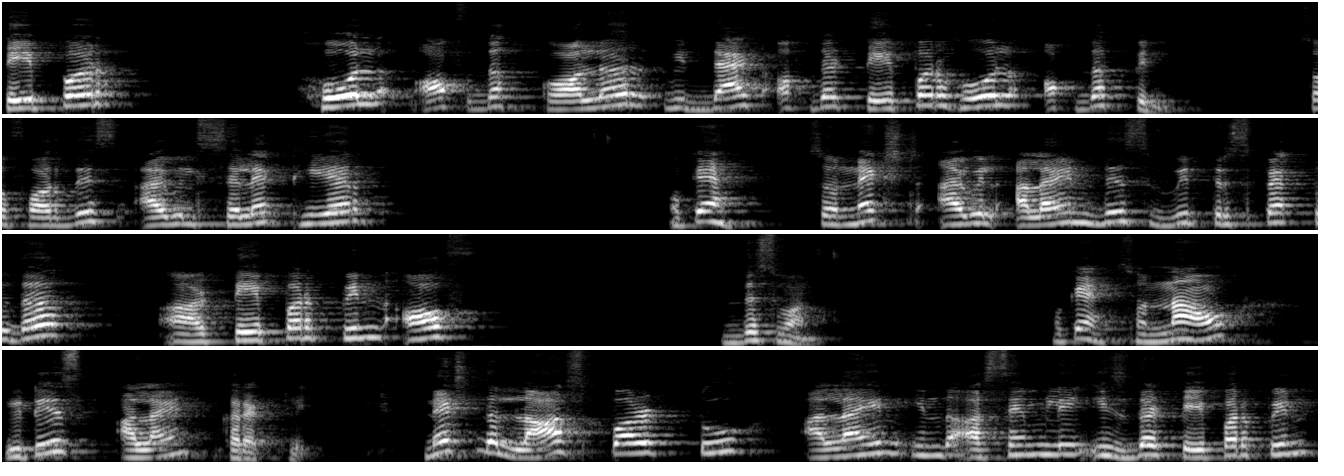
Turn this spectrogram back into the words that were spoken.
taper hole of the collar with that of the taper hole of the pin. So for this I will select here. Okay. So next I will align this with respect to the uh, taper pin of this one. Okay. So now it is aligned correctly. Next the last part to align in the assembly is the taper pin.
